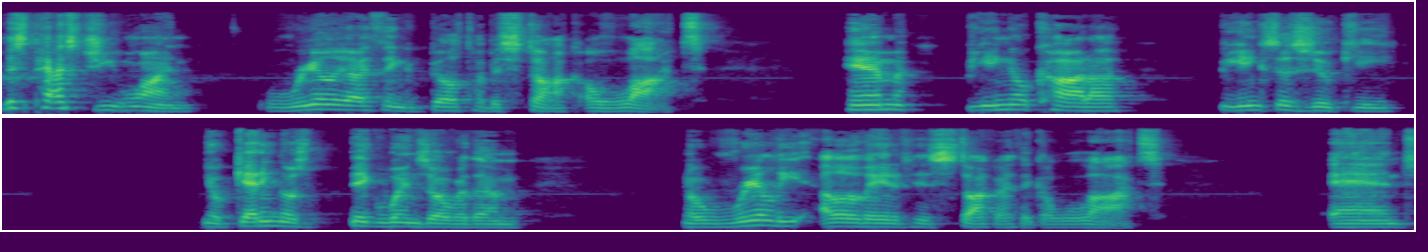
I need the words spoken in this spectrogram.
this past G1 really I think built up his stock a lot. Him beating Okada, beating Suzuki, you know, getting those big wins over them, you know, really elevated his stock I think a lot. And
